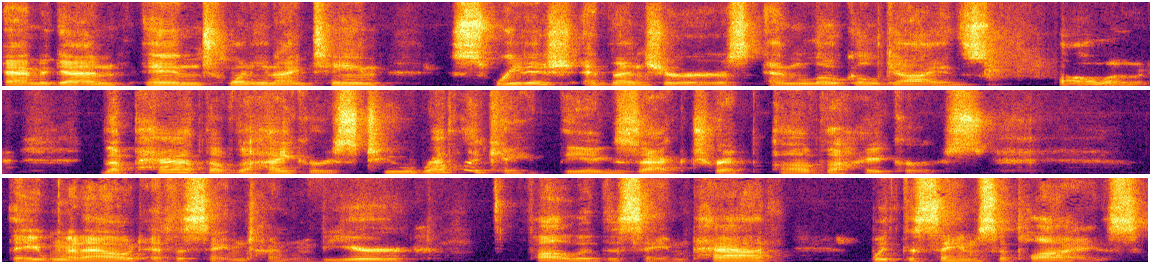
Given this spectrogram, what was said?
And again, in 2019, Swedish adventurers and local guides followed the path of the hikers to replicate the exact trip of the hikers. They went out at the same time of year, followed the same path with the same supplies.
